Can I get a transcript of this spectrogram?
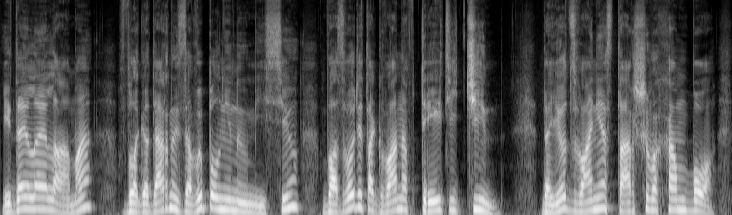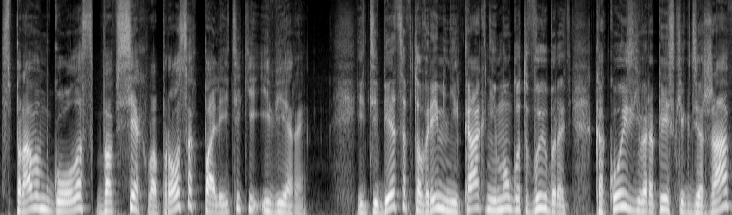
и Далай-лама в благодарность за выполненную миссию возводит Агвана в третий чин, дает звание старшего хамбо с правом голос во всех вопросах политики и веры. И тибетцы в то время никак не могут выбрать, какой из европейских держав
